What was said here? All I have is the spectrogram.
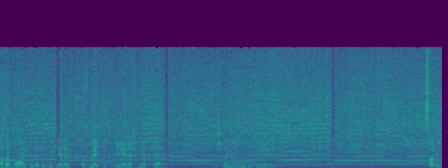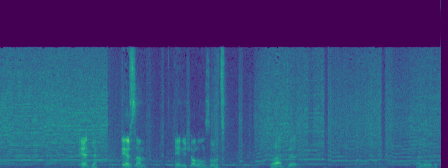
Az a baj, hogy az a Gutierrez, az megy DRS miatt el, és nem jön úgy utolérni. Szarügy. É- Ugye? érzem. Én is Alonzót. Hát, de... Megoldott.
